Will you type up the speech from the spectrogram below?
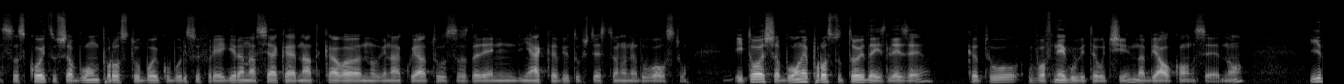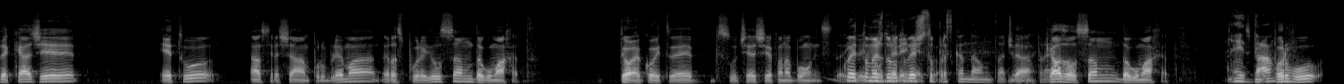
с който шаблон просто Бойко Борисов реагира на всяка една такава новина, която създаде някакъв вид обществено недоволство. И този шаблон е просто той да излезе, като в неговите очи, на бял кон се едно, и да каже, ето, аз решавам проблема, разпоредил съм да го махат. Той, който е в случая шефа на болницата. Което, между другото, беше супер скандално това, че го Да, направи. казал съм да го махат. Е, да. Първо,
